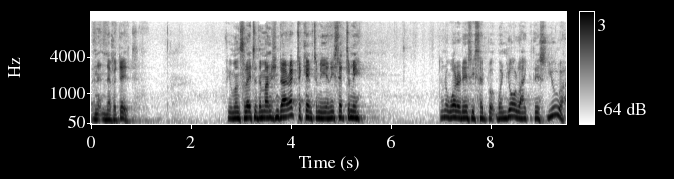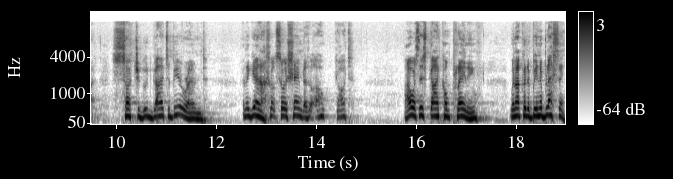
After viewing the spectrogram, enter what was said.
And it never did. A few months later, the managing director came to me and he said to me, I Don't know what it is. He said, But when you're like this, you are such a good guy to be around. And again, I felt so ashamed. I thought, Oh, God, I was this guy complaining when I could have been a blessing.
